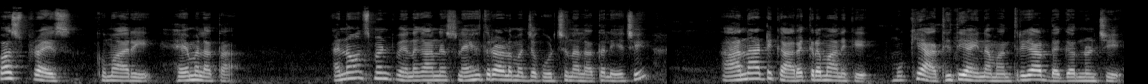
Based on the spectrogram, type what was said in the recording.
First prize Kumari Hemalatha. Announcement వినగానే స్నేహితురాల మధ్య కూర్చున్న లత లేచి ఆనాటి కార్యక్రమానికి ముఖ్య అతిథి అయిన మంత్రిగారి దగ్గర నుంచి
